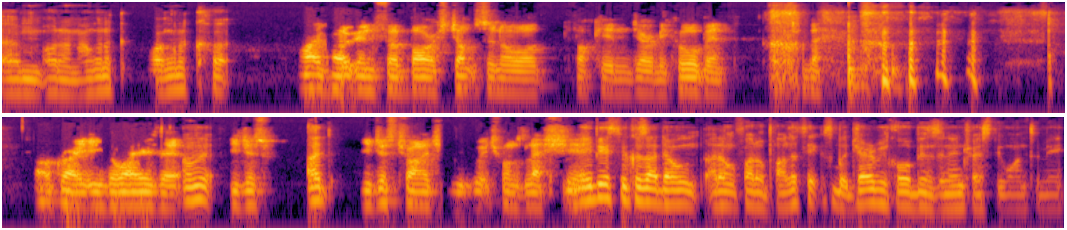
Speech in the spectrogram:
Um, hold on, I'm gonna I'm gonna cut. I'm voting for Boris Johnson or fucking Jeremy Corbyn. Not great either way, is it? I mean, You just I'd- you're just trying to choose which one's less shit. maybe it's because I don't I don't follow politics, but Jeremy Corbyn's an interesting one to me.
